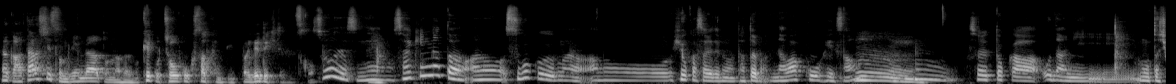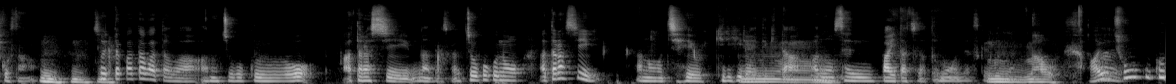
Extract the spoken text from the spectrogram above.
なんか新しいその現代アートの中でも結構彫刻作品っていっぱい出てきてるんですか？そうですね。あの最近だと、あの、すごく、まあ、あの、評価されてるのは、例えば、縄公平さん。うん、うん、それとか、小谷元彦さん。うんうんうん、そういった方々は、あの、彫刻を新しい、なんですか、彫刻の新しいあの地平を切り開いてきたあの先輩たちだと思うんですけども。なるほど。ああいう彫刻っ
